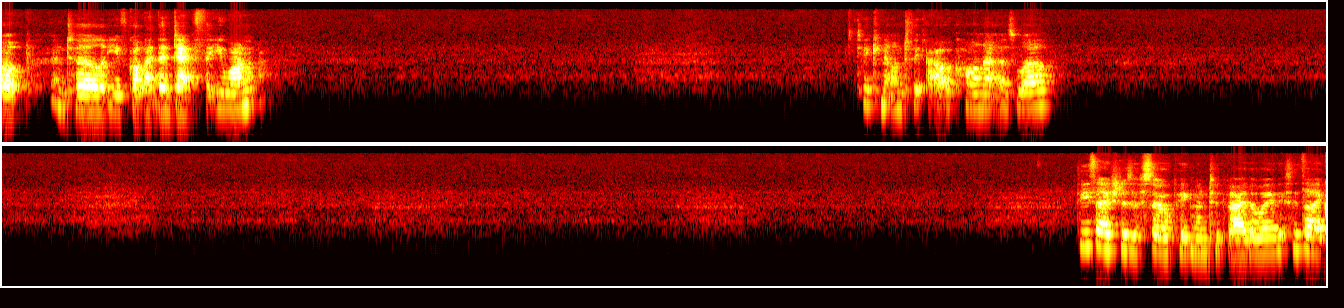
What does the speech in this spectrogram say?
up until you've got like the depth that you want. Taking it onto the outer corner as well. These eyeshadows are so pigmented by the way, this is like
